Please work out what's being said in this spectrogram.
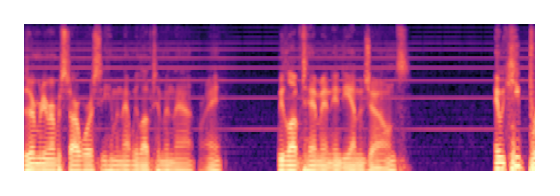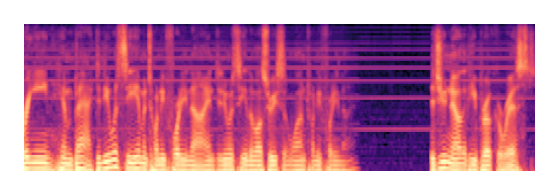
Does everybody remember Star Wars? See him in that? We loved him in that, right? We loved him in Indiana Jones. And we keep bringing him back. Did anyone see him in 2049? Did anyone see the most recent one, 2049? Did you know that he broke a wrist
